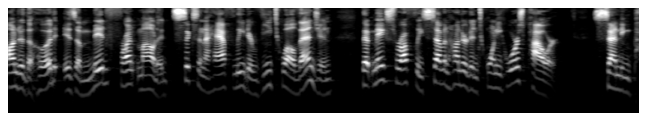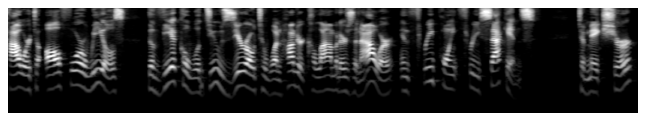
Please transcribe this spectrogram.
Under the hood is a mid front mounted 6.5 liter V12 engine that makes roughly 720 horsepower. Sending power to all four wheels, the vehicle will do 0 to 100 kilometers an hour in 3.3 seconds. To make sure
